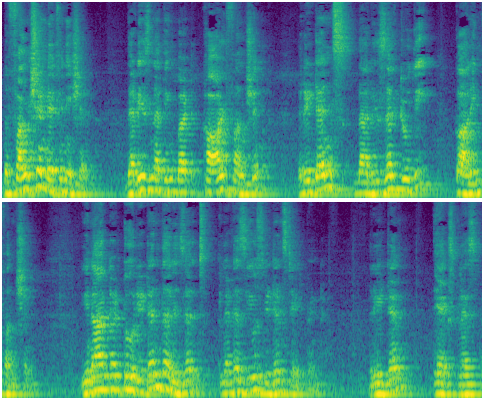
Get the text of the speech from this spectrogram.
the function definition that is nothing but called function returns the result to the calling function in order to return the result let us use return statement return x 5.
